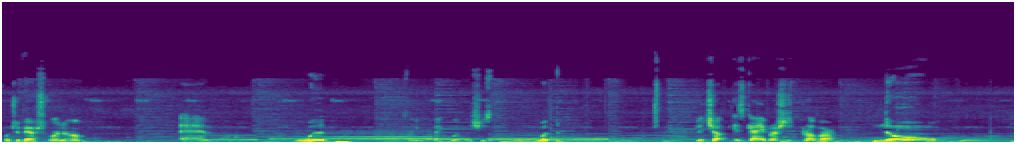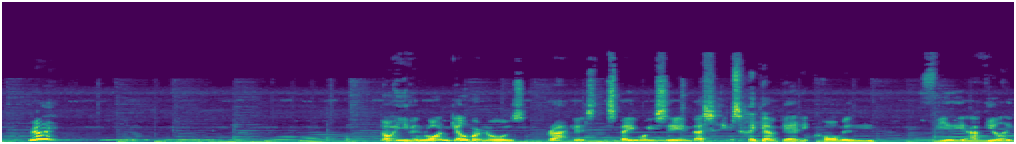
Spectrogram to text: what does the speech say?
Controversial, I know. Um, whoop. Big whoop. It's just whoop. LeChuck is Guybrush's brother. No. Really? Not even Ron Gilbert knows. Brackets, despite what he's saying. This seems like a very common theory. I feel like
